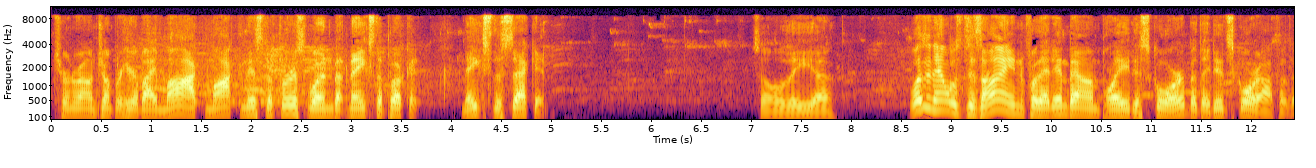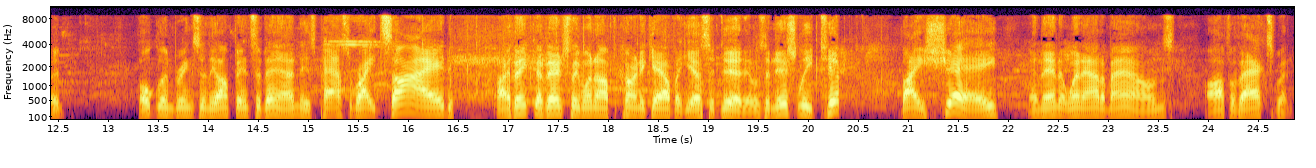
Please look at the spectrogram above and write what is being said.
Turnaround jumper here by Mock. Mock missed the first one, but makes the bucket makes the second. So the uh, wasn't that was designed for that inbound play to score, but they did score off of it. Hoagland brings in the offensive end. His pass right side, I think, eventually went off Kearney Catholic. Yes, it did. It was initially tipped by Shea, and then it went out of bounds off of Axman.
